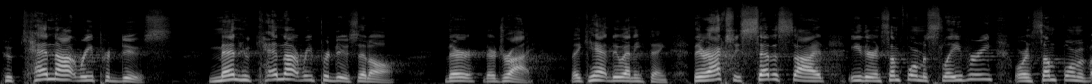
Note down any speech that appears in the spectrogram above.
who cannot reproduce, men who cannot reproduce at all. They're, they're dry. They can't do anything. They're actually set aside either in some form of slavery or in some form of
